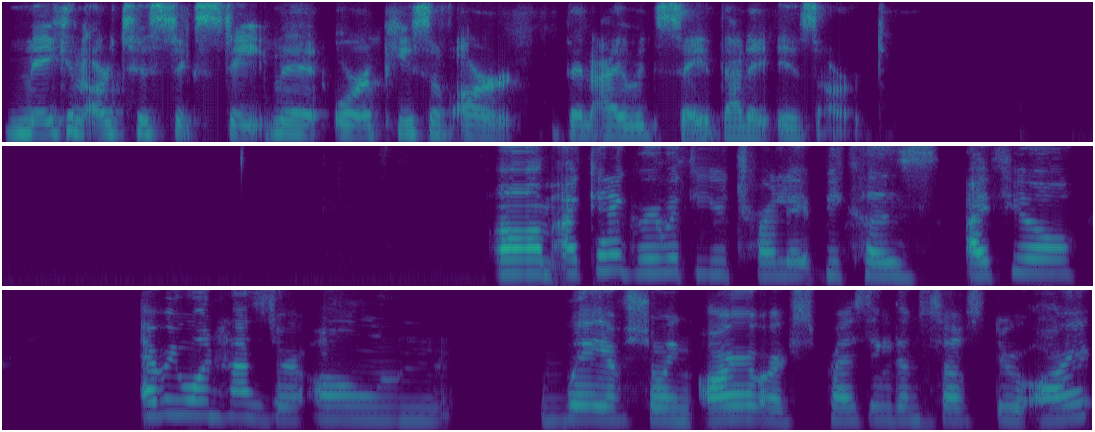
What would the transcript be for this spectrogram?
make an artistic statement or a piece of art, then I would say that it is art. Um, I can agree with you, Charlotte, because I feel everyone has their own way of showing art or expressing themselves through art.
